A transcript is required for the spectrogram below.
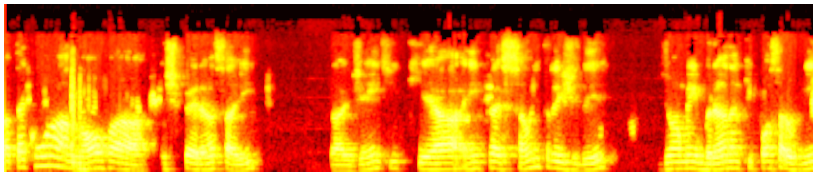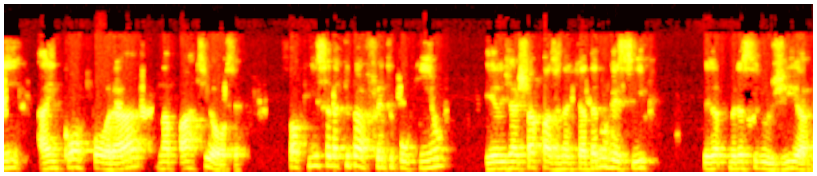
até com uma nova esperança aí para a gente, que é a impressão em 3D de uma membrana que possa vir a incorporar na parte óssea. Só que isso é daqui para frente um pouquinho, ele já está fazendo aqui, até no Recife, fez a primeira cirurgia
